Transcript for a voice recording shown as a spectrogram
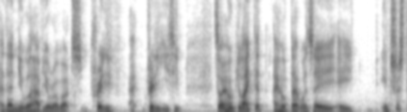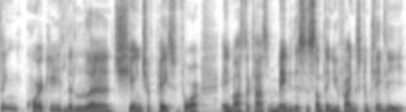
and then you will have your robots pretty pretty easy. So I hope you liked it. I hope that was a, a interesting, quirky little uh, change of pace for a masterclass. Maybe this is something you find is completely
